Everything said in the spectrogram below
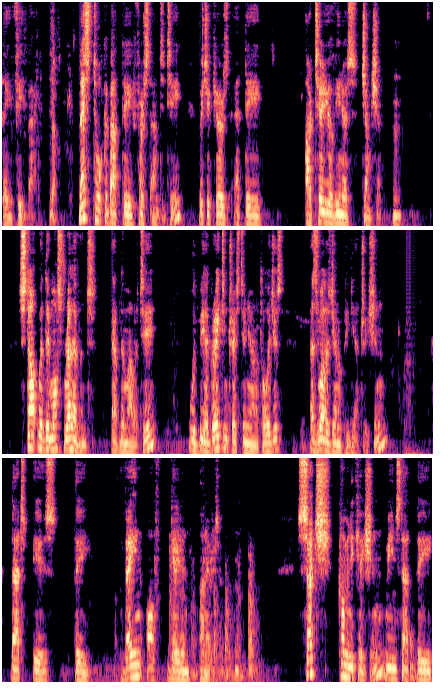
their feedback. Yeah. Let's talk about the first entity, which occurs at the arteriovenous junction. Hmm. Start with the most relevant abnormality, would be a great interest to neonatologist as well as general pediatrician. That is the vein of Galen aneurysm. Such communication means that the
